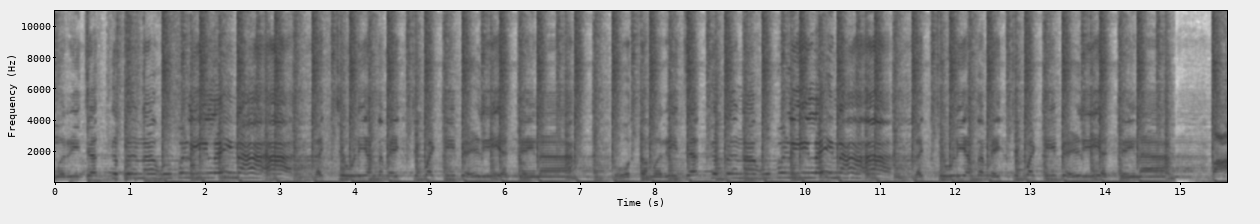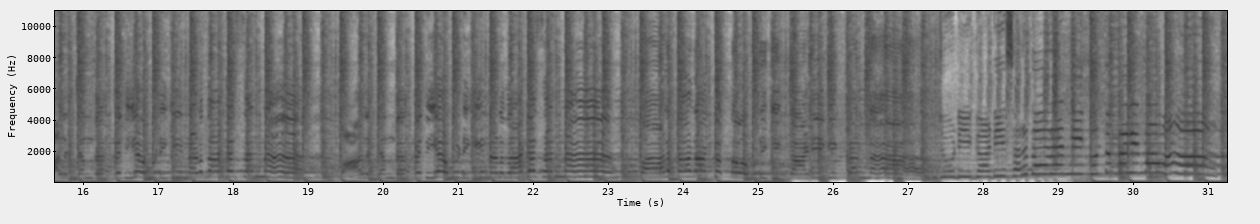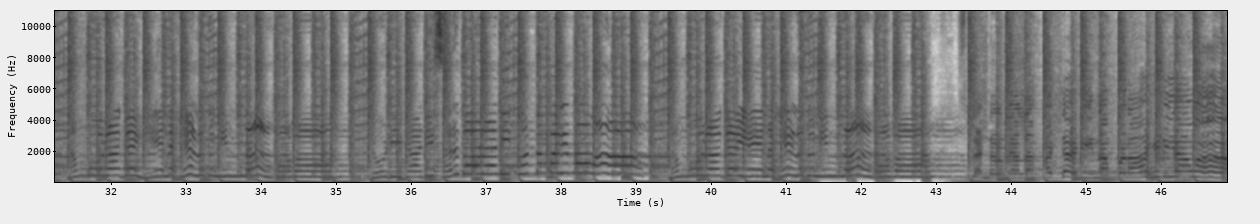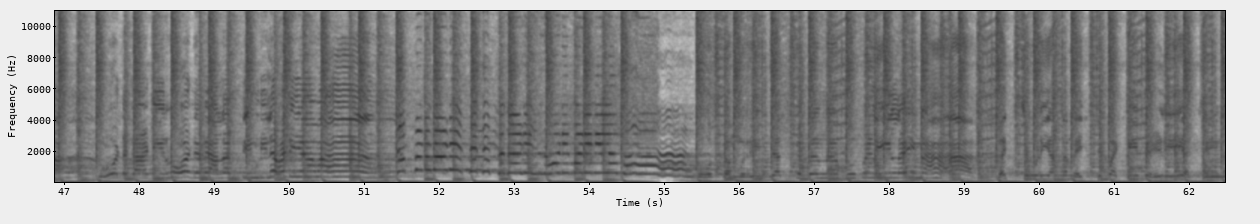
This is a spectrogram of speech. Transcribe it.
ಕೋತಮರಿ ಜಗತ್ತನ ಹುಬ್ಬಳ್ಳಿ ಲೈನ, ಗಚ್ಚಿ ಉಳಿ ಅಂತ ಮೆಚ್ಚಿ ಪಟ್ಟಿ ಬೆಳ್ಳಿ ಅಚ್ಚೈನ ಕೋತಮರಿ ಜಗತ್ತನ ಹುಬ್ಬಳ್ಳಿ ಲೈನ, ಗಚ್ಚಿ ಉಳಿ ಅಂತ ಮೆಚ್ಚಿ ಪಟ್ಟಿ ಬೆಳ್ಳಿ ಅಚ್ಚೈನ ಬಾಳ ಚಂದ ಅದಿಯ ಹುಡುಗಿ ನಡೆದಾಗ ಸಣ್ಣ, ಬಾಳ ಚಂದ ಅದಿಯ ಹುಡುಗಿ ನಡೆದಾಗ ಮ್ಯಾಲ ಅಡ್ಡಾಡಿ ನಾ ಪಡ ಹಿಡಿಯವ ದೊಡ್ಡ ಗಾಡಿ ರೋಡ್ ಮ್ಯಾಲ ತಿಂಡಿಲೆ ಹೊಡಿಯವ. ಕೋತಂಬರಿ ಜಗತ್ತನ ಹುಬ್ಬಳ್ಳಿ ಲೈನ, ಗಚ್ಚುಳಿ ಅಂತ ಮೆಚ್ಚು ಪಟ್ಟಿ ಬೆಳ್ಳಿ ಅಚ್ಚೈನ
